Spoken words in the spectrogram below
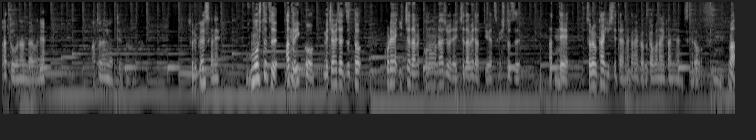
あと、なんだろうね。あと何やってるかな。それくらいですかね。もう一つ、あと一個、めちゃめちゃずっと、これ言っちゃダメ、このラジオでは言っちゃダメだっていうやつが一つあって、それを回避してたらなかなか浮かばない感じなんですけど、うん。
